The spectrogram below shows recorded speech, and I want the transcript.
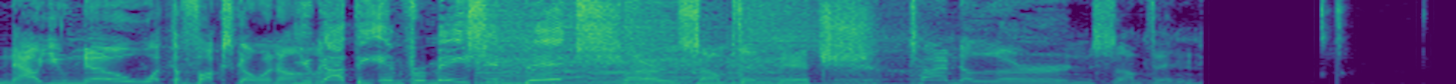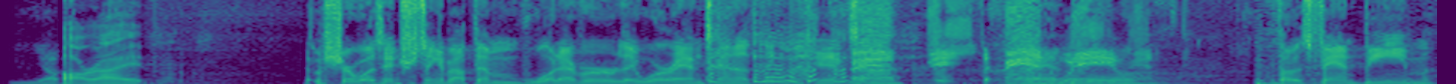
Now you know what the fuck's going on. You got the information, bitch. Learn something, bitch. time to learn something. Yep. All right. It sure was interesting about them, whatever they were, antenna thingamajigs, huh? Fan, Fan wave. beam. I thought it was fan beam.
